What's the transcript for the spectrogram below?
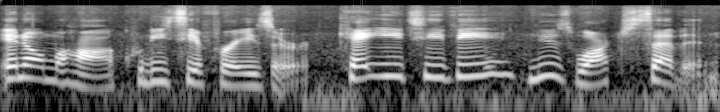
In Omaha, Quinicia Fraser, KETV News Watch 7.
